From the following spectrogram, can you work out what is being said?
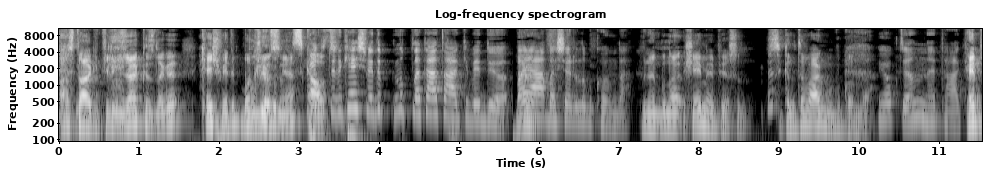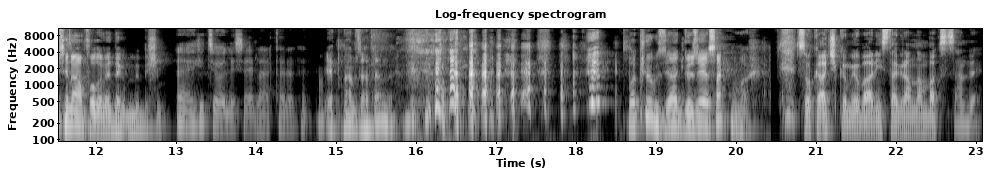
Az takipçili güzel kızları keşfedip bakıyorum Buluyorsun. ya. Scout. Hepsini keşfedip mutlaka takip ediyor. Bayağı başarılı bu konuda. Buna, buna şey mi yapıyorsun? Sıkıntı var mı bu konuda? Yok canım ne takip Hepsini unfollow ederim bebişim. Ee, hiç öyle şeyler talep etmem. Etmem zaten de. Bakıyoruz ya göze yasak mı var? Sokağa çıkamıyor bari Instagram'dan baksın sen de.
